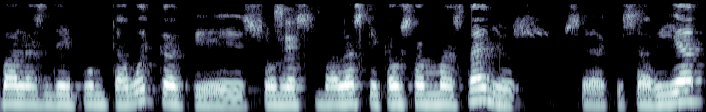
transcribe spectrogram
balas de punta hueca, que son las balas que causan más daños. O sea, que sabía,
